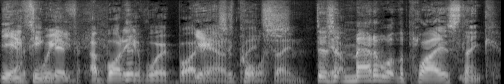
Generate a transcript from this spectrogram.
Yeah, You think weird. a body of work by Yes, now has of been course. seen. Does it matter what the players think?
